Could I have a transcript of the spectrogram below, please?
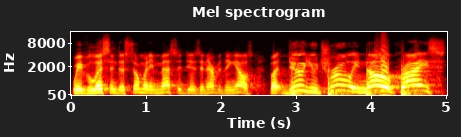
we've listened to so many messages and everything else. But do you truly know Christ?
